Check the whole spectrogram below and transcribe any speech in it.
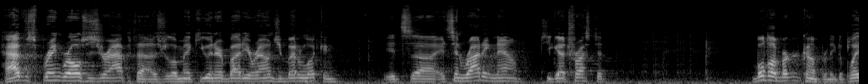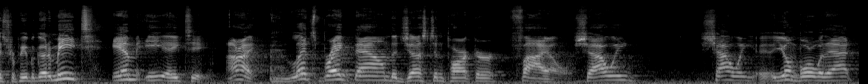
Have the spring rolls as your appetizer. They'll make you and everybody around you better looking. It's, uh, it's in writing now, so you got to trust it. Bulldog Burger Company, the place where people go to meet. M E A T. All right, let's break down the Justin Parker file, shall we? Shall we? Are you on board with that?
